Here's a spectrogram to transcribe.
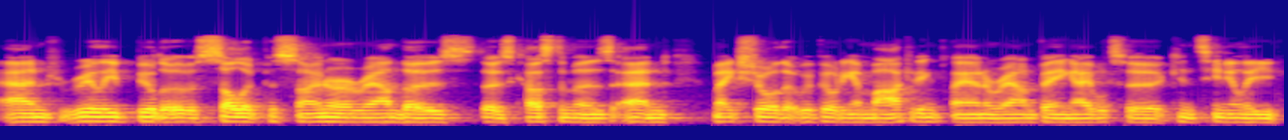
and really build a solid persona around those those customers and make sure that we're building a marketing plan around being able to continually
